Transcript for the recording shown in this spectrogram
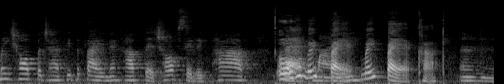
ไม่ชอบประชาธิปไตยนะครับ แต่ชอบเสรีภาพโอ้ไม่หแปลกไม่แปลกค่ะเออ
